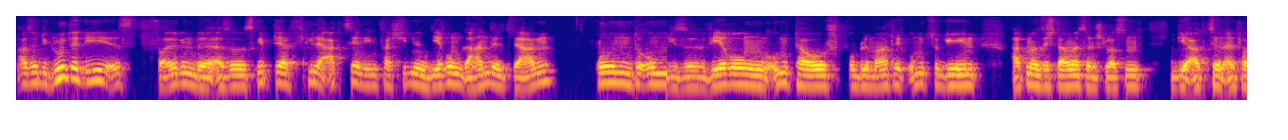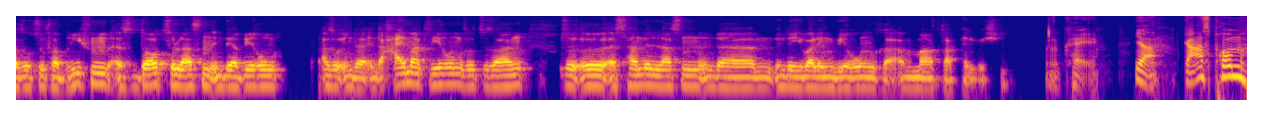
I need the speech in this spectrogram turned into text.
Also die Grundidee ist folgende. Also es gibt ja viele Aktien, die in verschiedenen Währungen gehandelt werden. Und um diese Währung, Umtauschproblematik umzugehen, hat man sich damals entschlossen, die Aktien einfach so zu verbriefen, es dort zu lassen in der Währung, also in der, in der Heimatwährung sozusagen, äh, es handeln lassen in der, in der jeweiligen Währung am Markt abhängig. Okay. Ja, Gazprom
